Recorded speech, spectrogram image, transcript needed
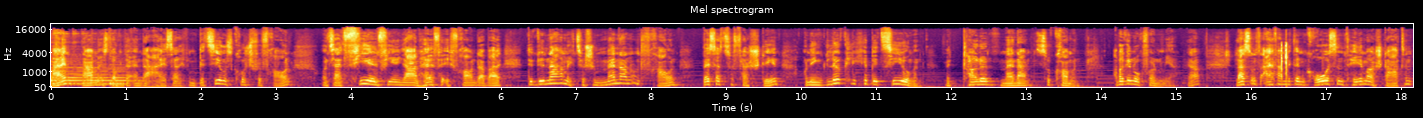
Mein Name ist Dr. Ender Eiser. Ich bin Beziehungscoach für Frauen und seit vielen, vielen Jahren helfe ich Frauen dabei, die Dynamik zwischen Männern und Frauen besser zu verstehen und in glückliche Beziehungen mit tollen Männern zu kommen. Aber genug von mir. Ja? Lass uns einfach mit dem großen Thema starten.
